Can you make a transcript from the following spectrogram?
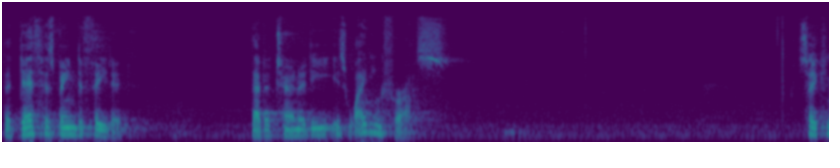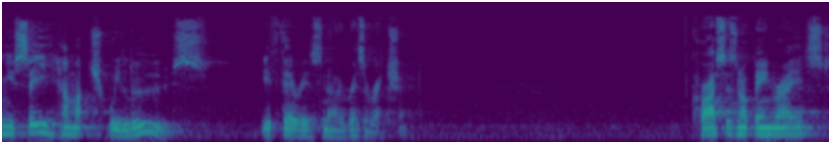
that death has been defeated, that eternity is waiting for us. So, can you see how much we lose if there is no resurrection? Christ has not been raised,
